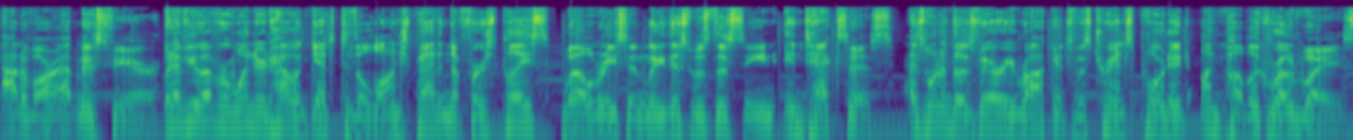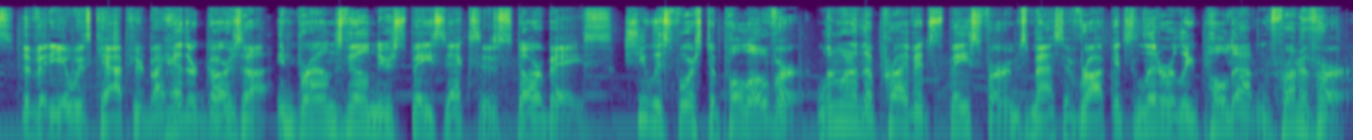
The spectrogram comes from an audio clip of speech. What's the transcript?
out of our atmosphere. But have you ever wondered how it gets to the launch pad in the first place? Well, recently this was the scene in Texas, as one of those very rockets was transported on public roadways. The video was captured by Heather Garza in Brownsville near SpaceX's Starbase. She was forced to pull over when one of the private space firm's massive rockets literally pulled out in front of her.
